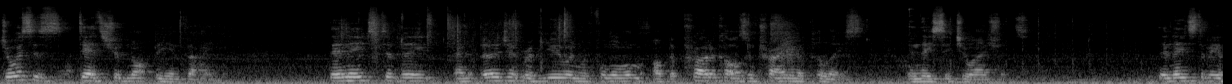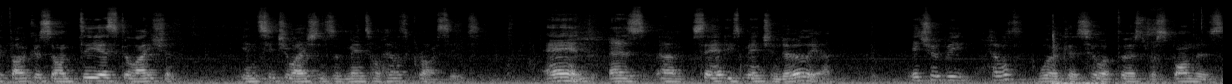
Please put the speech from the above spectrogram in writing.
Joyce's death should not be in vain there needs to be an urgent review and reform of the protocols and training of police in these situations. There needs to be a focus on de-escalation in situations of mental health crises. And as um, Sandy's mentioned earlier, it should be health workers who are first responders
